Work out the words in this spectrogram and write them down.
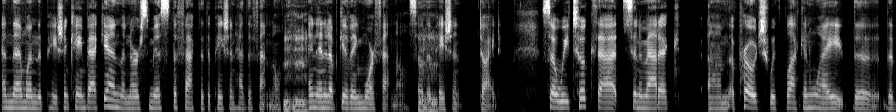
And then when the patient came back in, the nurse missed the fact that the patient had the fentanyl Mhm. and ended up giving more fentanyl. So the patient died. So we took that cinematic um, approach with black and white, the the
